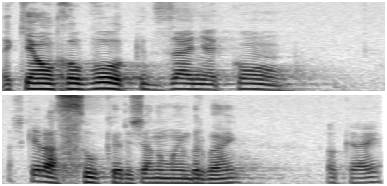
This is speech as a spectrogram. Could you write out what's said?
aqui é um robô que desenha com, acho que era açúcar, já não me lembro bem. Ok.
